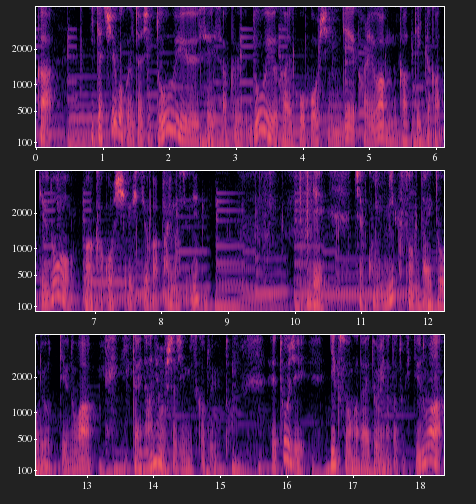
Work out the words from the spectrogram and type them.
が一体中国に対してどういう政策どういう外交方針で彼は向かっていったかっていうのを、まあ、過去を知る必要がありますよね。でじゃあこのニクソン大統領っていうのは一体何をした人物かというと、え当時ニクソンが大統領になった時っていうのは、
